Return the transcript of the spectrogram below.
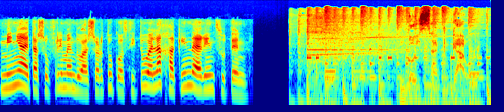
mina eta sufrimendua sortuko zituela jakinda egin zuten. Goizak gaur.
